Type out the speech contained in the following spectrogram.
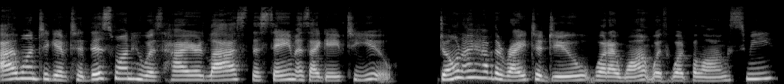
I want to give to this one who was hired last the same as I gave to you. Don't I have the right to do what I want with what belongs to me?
